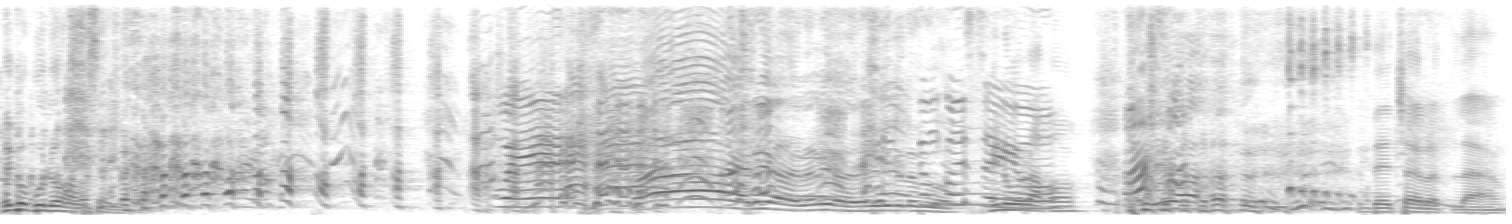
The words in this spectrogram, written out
May bubulong ako sa'yo. well, Ah, ano yan? Ano yan? Ano mo? tungkol sa'yo. Minura ko. Hindi, charot lang.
